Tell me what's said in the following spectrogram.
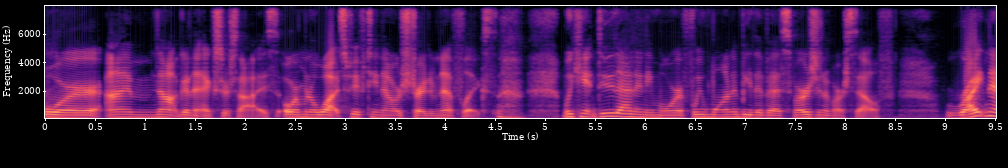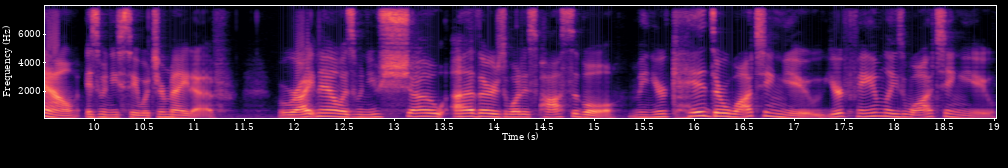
or I'm not going to exercise or I'm going to watch 15 hours straight of Netflix. we can't do that anymore if we want to be the best version of ourselves. Right now is when you see what you're made of. Right now is when you show others what is possible. I mean, your kids are watching you, your family's watching you.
